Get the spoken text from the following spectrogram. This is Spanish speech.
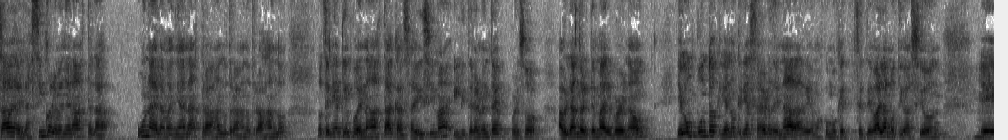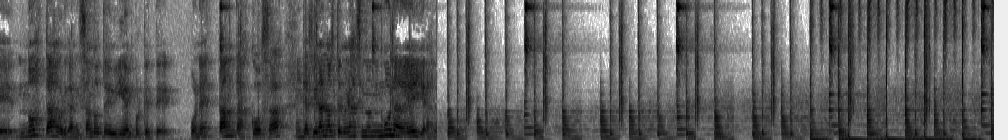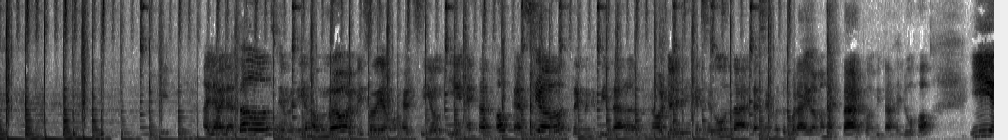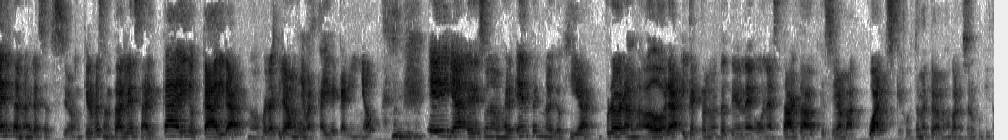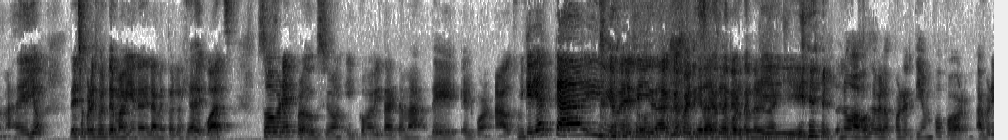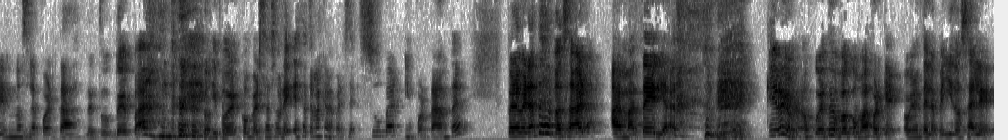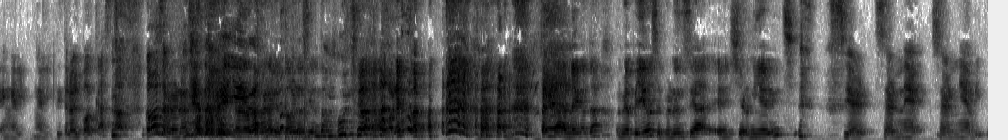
Estaba desde las 5 de la mañana hasta las 1 de la mañana trabajando, trabajando, trabajando. No tenía tiempo de nada, estaba cansadísima y literalmente, por eso hablando del tema del burnout, llegó un punto que ya no quería saber de nada, digamos, como que se te va la motivación, eh, no estás organizándote bien porque te pones tantas cosas que al final no terminas haciendo ninguna de ellas. De Mujer CEO y en esta ocasión tengo una invitada de honor. Yo les dije que segunda, la segunda temporada íbamos a estar con invitadas de lujo y esta no es la excepción. Quiero presentarles a Kai o Kaira, ¿no? pero aquí le vamos a llamar Kai de cariño. Ella es una mujer en tecnología, programadora y que actualmente tiene una startup que se llama Quads, que justamente vamos a conocer un poquito más de ello. De hecho, por eso el tema viene de la metodología de Quads sobre producción y cómo evitar el tema del el burnout. Mi querida Kai, bienvenida, qué felicidad Gracias por tenerme aquí. No, a vos de verdad por el tiempo, por abrirnos la puerta de tu depa y poder conversar sobre este tema que me parece súper importante. Pero a ver, antes de pasar a materia, quiero que nos cuentes un poco más, porque obviamente el apellido sale en el, en el título del podcast, ¿no? ¿Cómo se pronuncia tu apellido? Pero bueno, que todo lo siento mucho por eso. Tanta anécdota. Mi apellido se pronuncia eh, Chernievich. Cernievich.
